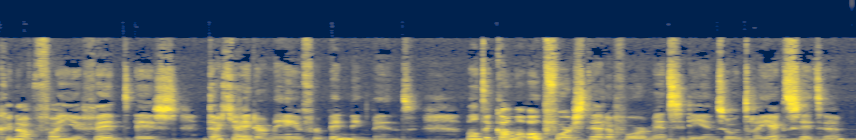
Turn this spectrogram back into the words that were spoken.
knap van je vind, is dat jij daarmee in verbinding bent. Want ik kan me ook voorstellen voor mensen die in zo'n traject zitten,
